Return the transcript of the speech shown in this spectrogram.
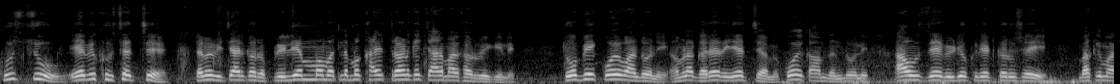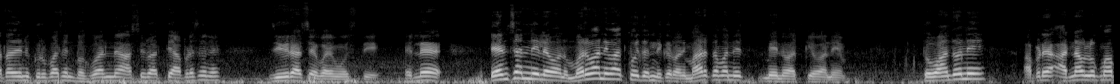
ખુશ છું, એ બી ખુશ જ છે. તમે વિચાર કરો પ્રિલિયમમાં મતલબમાં ખાલી ત્રણ કે ચાર માર્ક રહી ગયેલી. તો બી કોઈ વાંધો નહીં. હમણાં ઘરે રહીએ જ છે અમે. કોઈ કામ ધંધો નહીં. આ હું જે વીડિયો ક્રિએટ કરું છું એ. બાકી માતાજીની કૃપા છે ને ભગવાનના આશીર્વાદથી આપણે છે ને જીવરા છે ભાઈ મસ્તી. એટલે ટેન્શન નહીં લેવાનું. મરવાની વાત કોઈ ધંધી કરવાની. મારે તમારી મેન વાત કહેવાની એમ. તો વાંધો નહીં. આપણે આજના વ્લોગમાં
